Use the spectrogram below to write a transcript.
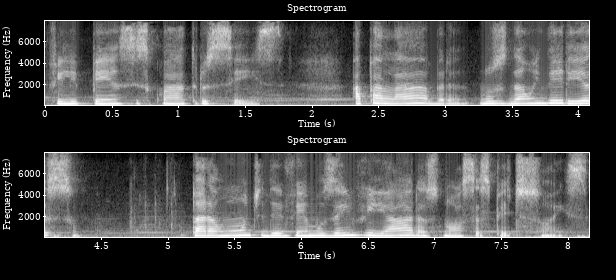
Filipenses 4:6. A palavra nos dá um endereço para onde devemos enviar as nossas petições.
